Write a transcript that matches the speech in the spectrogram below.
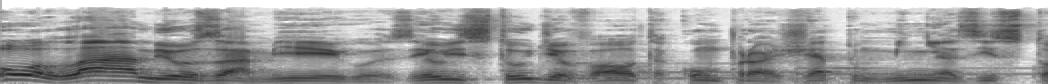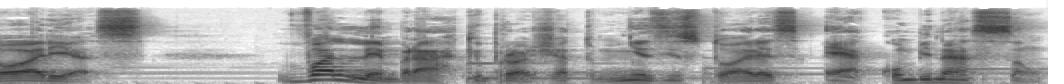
Olá, meus amigos! Eu estou de volta com o projeto Minhas Histórias. Vale lembrar que o projeto Minhas Histórias é a combinação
